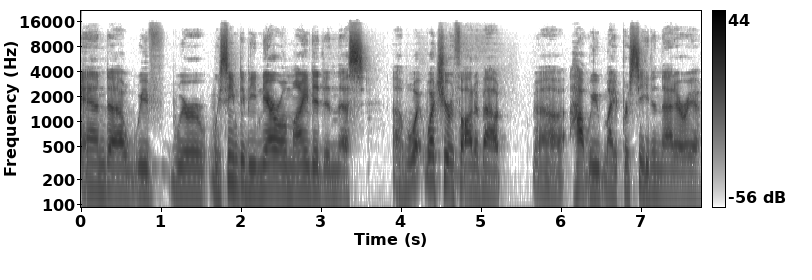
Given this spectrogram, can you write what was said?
and uh, we've, we're, we seem to be narrow minded in this. Uh, what, what's your thought about how we might proceed in that area?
